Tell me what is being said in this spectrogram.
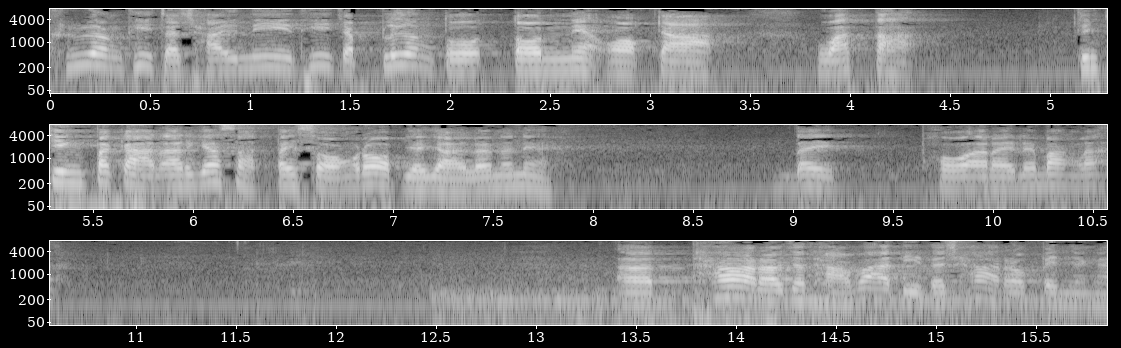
เครื่องที่จะใช้นี่ที่จะเปลื้องตัวตนเนี่ยออกจากวัตตะ จริง ๆ ประกาศอริยสัจไปสองรอบใหญ่ ๆ แล้วนะเนี่ยได้พออะไรได้บ้างละถ้าเราจะถามว่าอดีตชาติเราเป็นยังไง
